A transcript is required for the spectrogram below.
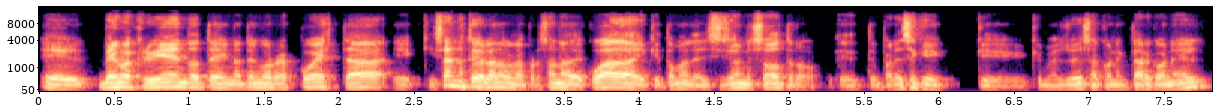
eh, vengo escribiéndote y no tengo respuesta, eh, quizás no estoy hablando con la persona adecuada y que toma la decisión es otro, eh, ¿te parece que, que, me ayudes a conectar con él?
